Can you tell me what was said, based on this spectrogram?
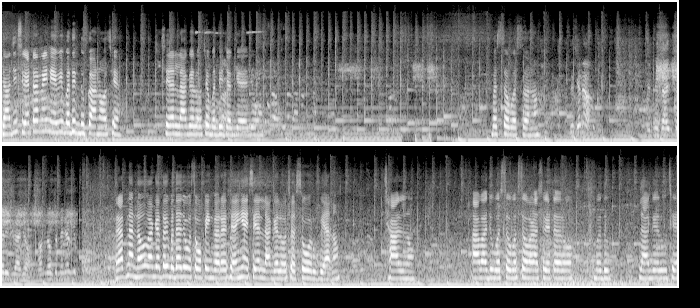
જાજી સ્વેટર નહીં ને એવી બધી દુકાનો છે. સેલ લાગેલો છે બધી જગ્યાએ જુઓ. બસો બસો નો? રાતના નવ વાગ્યા તો બધા જો શોપિંગ કરે છે. અહીંયા સેલ લાગેલો છે સો રૂપિયાનો. છાલનો. આ બાજુ બસો બસો વાળા સ્વેટરો બધું લાગેલું છે.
